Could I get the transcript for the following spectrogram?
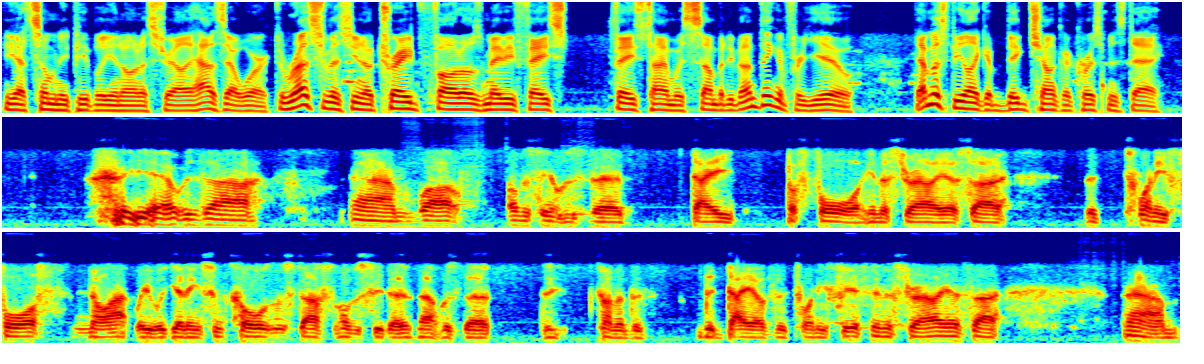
You got so many people you know in Australia. How does that work? The rest of us, you know, trade photos, maybe face FaceTime with somebody, but I'm thinking for you, that must be like a big chunk of Christmas Day. yeah, it was. Uh, um, well, obviously, it was the day before in Australia, so the 24th night we were getting some calls and stuff. Obviously, the, that was the, the kind of the, the day of the 25th in Australia. So um,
